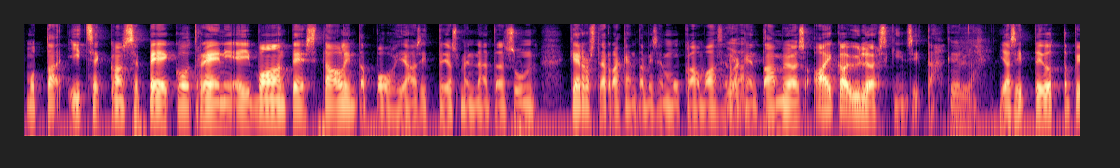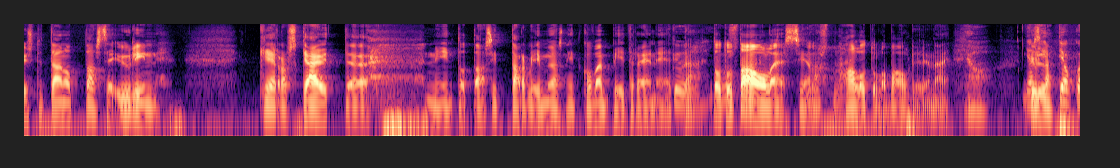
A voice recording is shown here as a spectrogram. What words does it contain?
mutta itse kanssa se PK-treeni ei vaan tee sitä alintapohjaa sitten, jos mennään tämän sun kerrosten rakentamisen mukaan, vaan se Joo. rakentaa myös aika ylöskin sitä. Kyllä. Ja sitten, jotta pystytään ottaa se ylin kerros käyttöön, niin tota, sit tarvii myös niitä kovempia treenejä, Kyllä, että totutaan näin, olemaan siellä halutulla vauhdilla ja näin. Joo, Ja sitten joku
